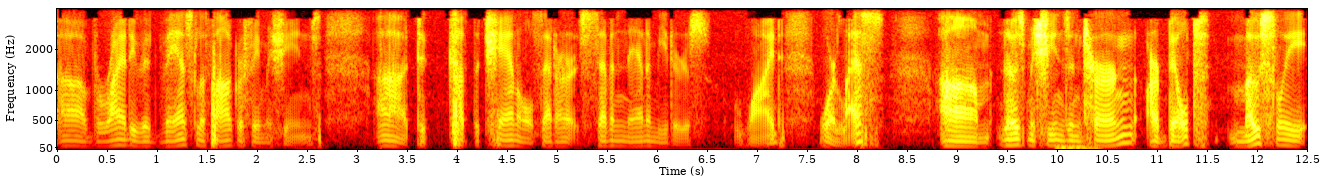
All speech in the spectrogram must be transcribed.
a variety of advanced lithography machines uh, to cut the channels that are seven nanometers wide or less. Um, those machines, in turn, are built mostly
